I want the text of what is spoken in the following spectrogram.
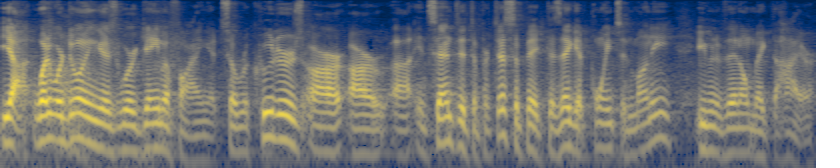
Yeah, what we're doing is we're gamifying it. So recruiters are, are uh, incented to participate because they get points and money even if they don't make the hire.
